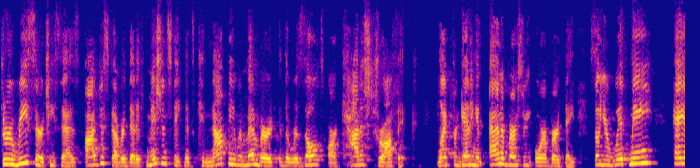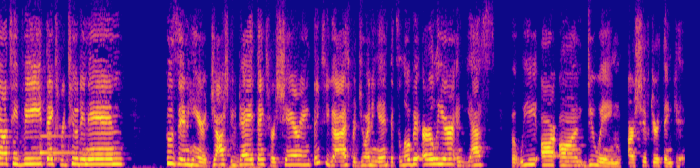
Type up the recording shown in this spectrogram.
Through research, he says, I've discovered that if mission statements cannot be remembered, the results are catastrophic, like forgetting an anniversary or a birthday. So you're with me? Hey, on TV, thanks for tuning in. Who's in here? Josh Uday, thanks for sharing. Thanks, you guys, for joining in. It's a little bit earlier, and yes, but we are on doing our shift your thinking.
